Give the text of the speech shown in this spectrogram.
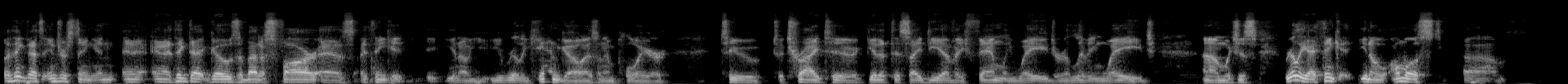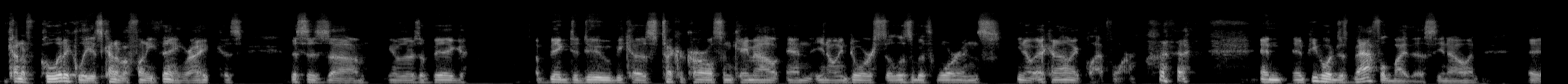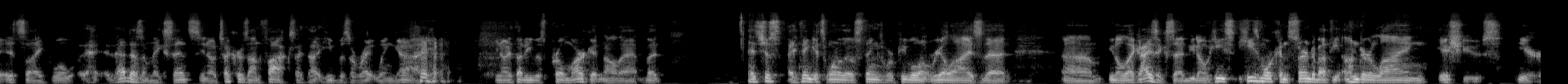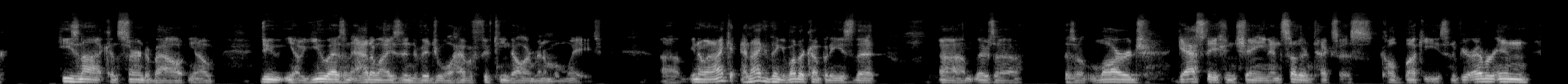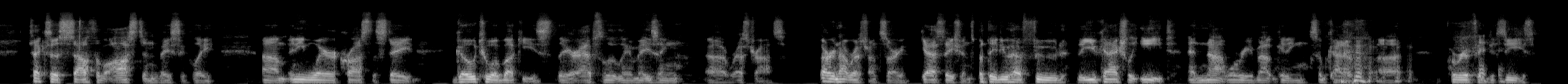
I think that's interesting and and, and i think that goes about as far as i think it you know you, you really can go as an employer to to try to get at this idea of a family wage or a living wage um, which is really, I think, you know, almost um, kind of politically, it's kind of a funny thing, right? Because this is, um, you know, there's a big, a big to do because Tucker Carlson came out and you know endorsed Elizabeth Warren's you know economic platform, and and people are just baffled by this, you know, and it's like, well, that doesn't make sense. You know, Tucker's on Fox. I thought he was a right wing guy. you know, I thought he was pro market and all that, but it's just I think it's one of those things where people don't realize that um, you know, like Isaac said, you know, he's he's more concerned about the underlying issues here. He's not concerned about, you know, do you know you as an atomized individual have a fifteen dollar minimum wage? Um, you know, and I can, and I can think of other companies that um, there's a there's a large gas station chain in southern Texas called Buc-ee's, and if you're ever in Texas, south of Austin, basically um, anywhere across the state, go to a Buc-ee's. They are absolutely amazing uh, restaurants or not restaurants, sorry, gas stations, but they do have food that you can actually eat and not worry about getting some kind of uh, horrific disease.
